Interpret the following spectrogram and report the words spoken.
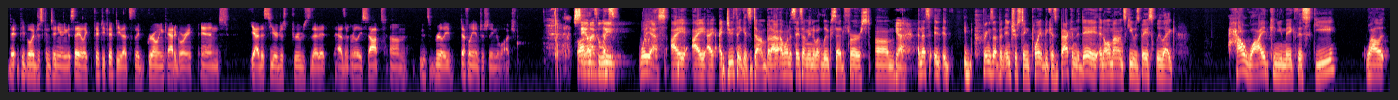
that people are just continuing to say like 50-50 that's the growing category and yeah this year just proves that it hasn't really stopped um, it's really definitely interesting to watch sam i believe well yes I, I i do think it's dumb but i, I want to say something to what luke said first um, yeah and that's it, it, it brings up an interesting point because back in the day an all mountain ski was basically like how wide can you make this ski while it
